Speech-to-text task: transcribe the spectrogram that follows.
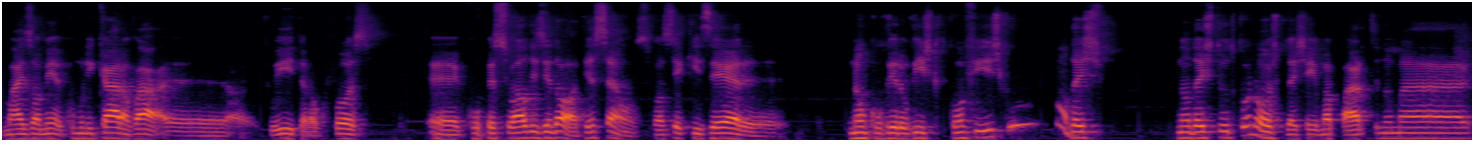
mais ou menos, comunicaram, vá, uh, Twitter ou o que fosse, uh, com o pessoal dizendo, ó, oh, atenção, se você quiser não correr o risco de confisco, não deixe, não deixe tudo connosco, deixe aí uma parte numa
